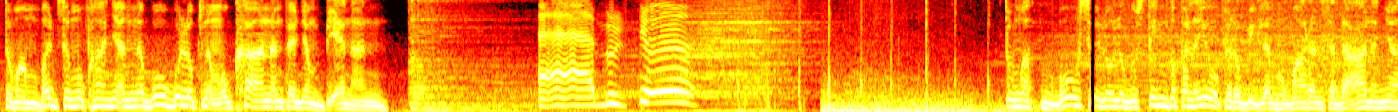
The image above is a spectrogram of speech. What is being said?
tumambad sa mukha niya ang nabubulok na mukha ng kanyang biyenan. Ah, multo! Tumakbo si Lolo Gusting papalayo pero biglang humarang sa daanan niya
